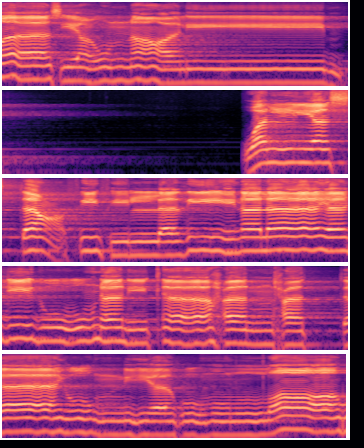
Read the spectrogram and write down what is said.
واسع عليم. وليستعفف الذين لا يجدون نكاحا حتى يغنيهم الله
